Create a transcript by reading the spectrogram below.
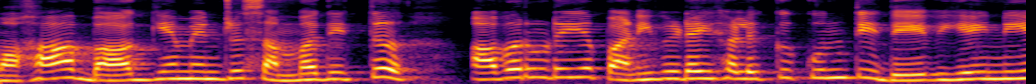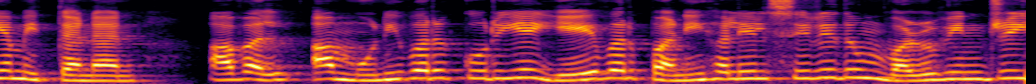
மகாபாகியம் என்று சம்மதித்து அவருடைய பணிவிடைகளுக்கு குந்தி தேவியை நியமித்தனன். அவள் அம்முனிவருக்குரிய ஏவர் பணிகளில் சிறிதும் வலுவின்றி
